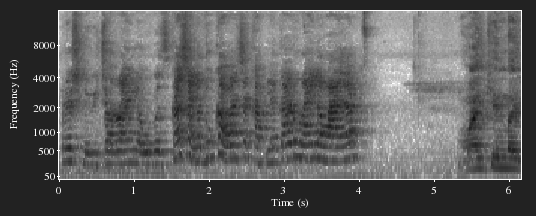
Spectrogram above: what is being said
प्रश्न विचार राहिला? उगच कशाला दुखावरच्या खापल्या काढू राहिला वाया मालकीन बाई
